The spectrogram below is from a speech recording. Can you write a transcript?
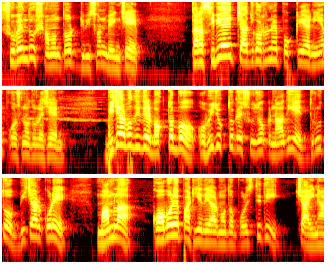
শুভেন্দু সামন্তর ডিভিশন বেঞ্চে। তারা সিবিআইয়ের চার্জ গঠনের প্রক্রিয়া নিয়ে প্রশ্ন তুলেছেন। বিচারপতিদের বক্তব্য, অভিযুক্তকে সুযোগ না দিয়ে দ্রুত বিচার করে মামলা কবরে পাঠিয়ে দেওয়ার মতো পরিস্থিতি চাই না।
